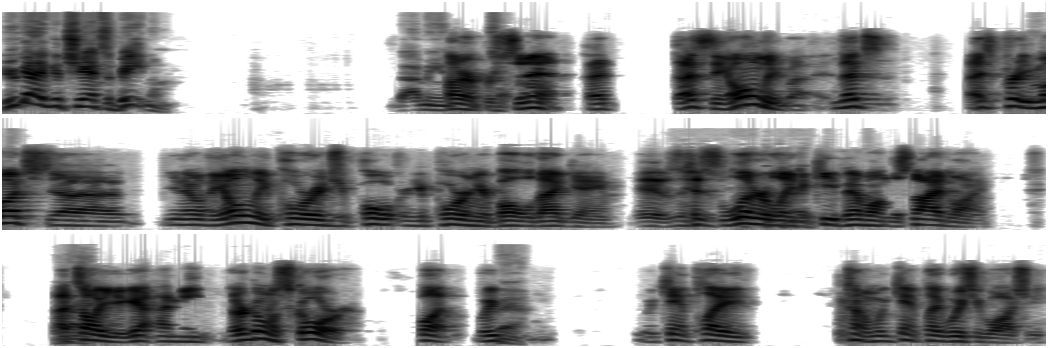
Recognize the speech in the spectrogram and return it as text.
You got a good chance of beating them. I mean, hundred percent. That that's the only. That's that's pretty much uh, you know the only porridge you pour you pour in your bowl that game is is literally right. to keep him on the sideline. That's right. all you get. I mean, they're going to score, but we yeah. we can't play. We can't play wishy washy.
